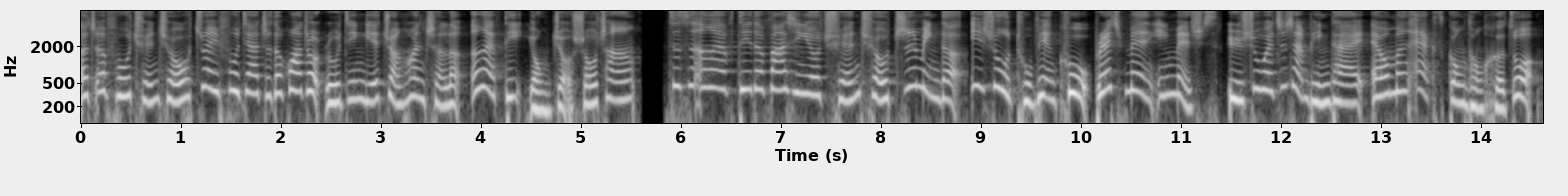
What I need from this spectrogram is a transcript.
而这幅全球最富价值的画作，如今也转换成了 NFT 永久收藏。这次 NFT 的发行由全球知名的艺术图片库 BridgeMan Images 与数位资产平台 Elmen X 共同合作。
